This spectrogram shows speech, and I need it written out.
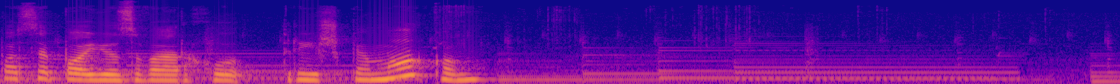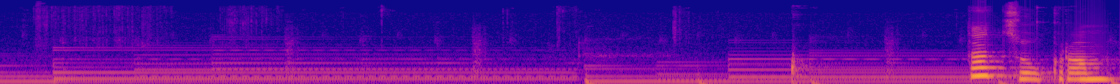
Посипаю зверху трішки маком. Та цукром.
